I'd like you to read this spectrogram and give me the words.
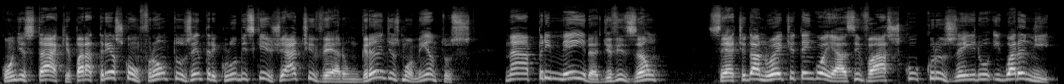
com destaque para três confrontos entre clubes que já tiveram grandes momentos na primeira divisão. Sete da noite tem Goiás e Vasco, Cruzeiro e Guarani,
